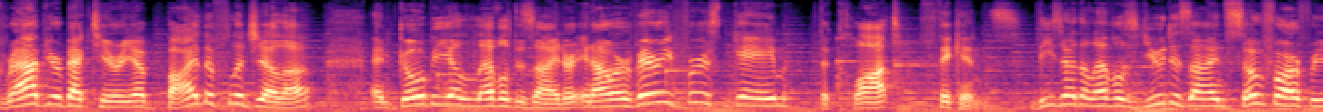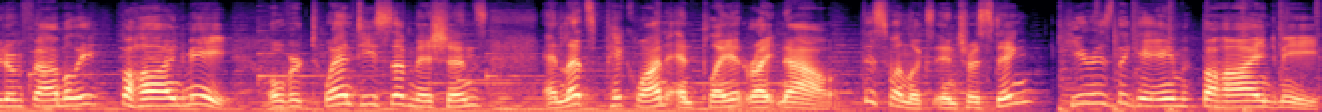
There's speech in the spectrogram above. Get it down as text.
grab your bacteria by the flagella and go be a level designer in our very first game, The Clot Thickens. These are the levels you designed so far, Freedom Family, behind me. Over 20 submissions, and let's pick one and play it right now. This one looks interesting. Here is the game behind me.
